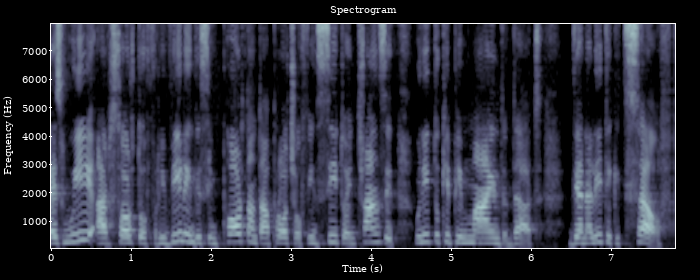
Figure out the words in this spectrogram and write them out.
as we are sort of revealing this important approach of in situ in transit, we need to keep in mind that the analytic itself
